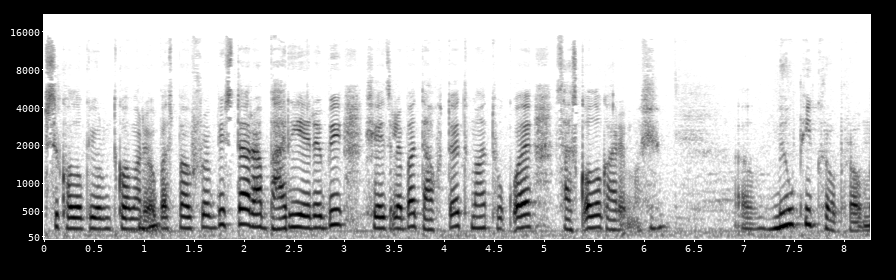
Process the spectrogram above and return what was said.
ფსიქოლოგიურ მდგომარეობას ბავშვების და რა ბარიერები შეიძლება დახვდეთ მათ უკვე სასკოლო გარემოში. მე ვფიქრობ, რომ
